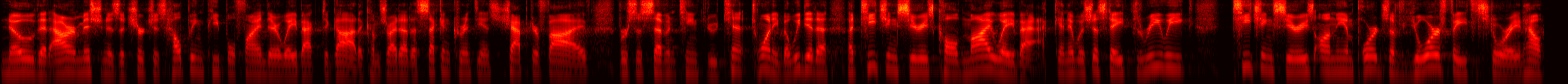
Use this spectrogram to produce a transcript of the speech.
know that our mission as a church is helping people find their way back to God. It comes right out of Second Corinthians chapter 5, verses 17 through 10, 20. But we did a, a teaching series called My Way Back, and it was just a three week teaching series on the importance of your faith story and how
